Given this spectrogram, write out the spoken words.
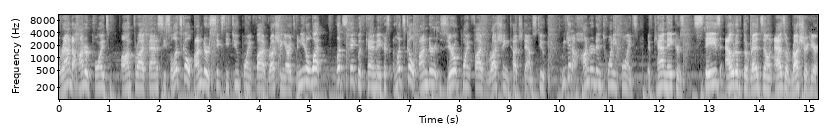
around 100 points on Thrive Fantasy. So let's go under 62.5 rushing yards. And you know what? Let's stick with Cam Akers and let's go under 0.5 rushing touchdowns too. We get 120 points if Cam Akers stays out of the red zone as a rusher here.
